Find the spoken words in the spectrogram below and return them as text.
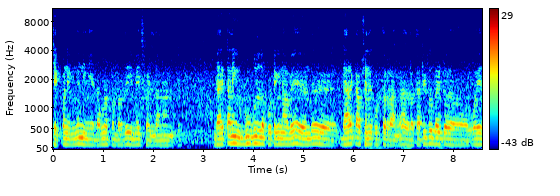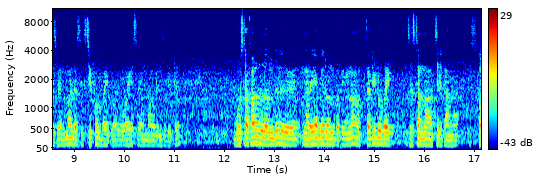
செக் பண்ணிக்கோங்க. நீங்கள் டவுன்லோட் பண்ணுறது இமேஜ் ஃபைல் தானான்ட்டு. டேரெக்டாக நீங்கள் கூகுளில் போட்டிங்கனாவே வந்து டேரெக்ட் ஆப்ஷனே கொடுத்துட்றாங்க. அதில் தேர்ட்டி டூ பைட் ஓஎஸ் வேணுமா? இல்லை சிக்ஸ்டி ஃபோர் பைட் ஓஎஸ் வேணுமா அப்படின்னு சொல்லிட்டு. மோஸ்ட் ஆஃப் ஆல் வந்து நிறைய பேர் வந்து பார்த்திங்கன்னா தேர்ட்டி டூ பைட் சிஸ்டம் தான் வச்சுருக்காங்க. ஸோ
